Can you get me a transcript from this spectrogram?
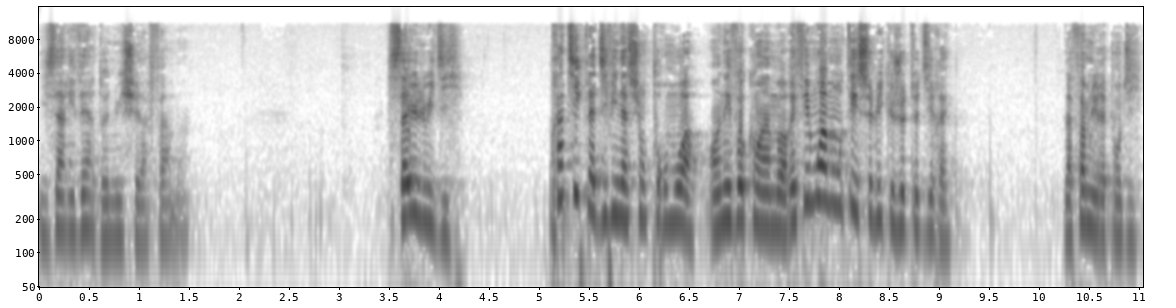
Ils arrivèrent de nuit chez la femme. Saül lui dit, Pratique la divination pour moi en évoquant un mort et fais-moi monter celui que je te dirai. La femme lui répondit,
